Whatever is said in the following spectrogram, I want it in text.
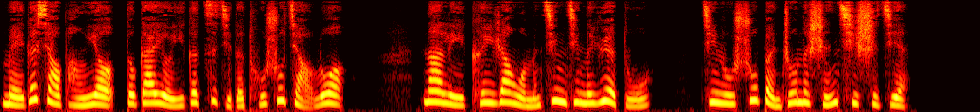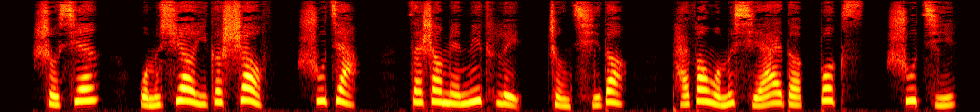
每个小朋友都该有一个自己的图书角落，那里可以让我们静静的阅读。进入书本中的神奇世界。首先，我们需要一个 shelf 书架，在上面 neatly 整齐的排放我们喜爱的 books 书籍。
